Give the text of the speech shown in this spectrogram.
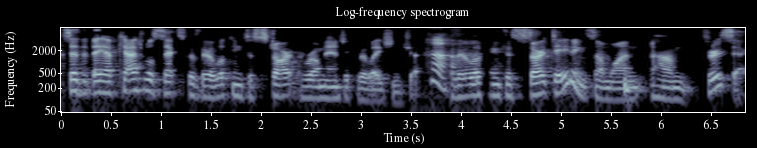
said that they have casual sex because they're looking to start a romantic relationship. Huh. They're looking to start dating someone um, through sex.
